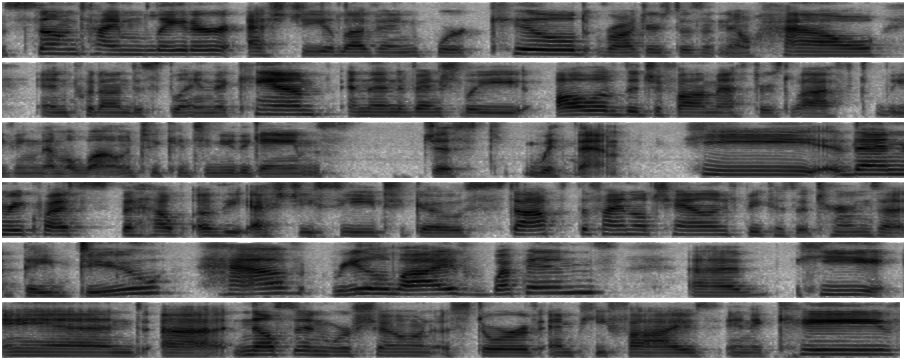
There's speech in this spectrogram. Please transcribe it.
Sometime later, SG 11 were killed. Rogers doesn't know how and put on display in the camp. And then eventually, all of the Jaffa Masters left, leaving them alone to continue the games just with them. He then requests the help of the SGC to go stop the final challenge because it turns out they do have real live weapons. Uh, he and uh, Nelson were shown a store of MP5s in a cave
